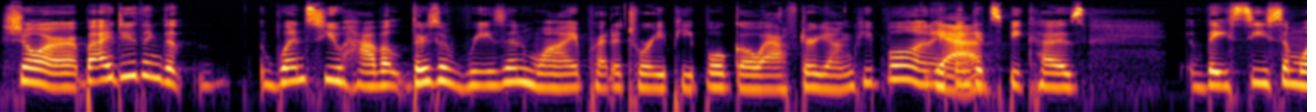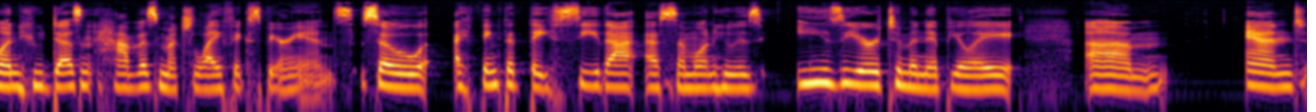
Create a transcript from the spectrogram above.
Sure, but I do think that once you have a there's a reason why predatory people go after young people and I think it's because they see someone who doesn't have as much life experience. So I think that they see that as someone who is easier to manipulate um and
